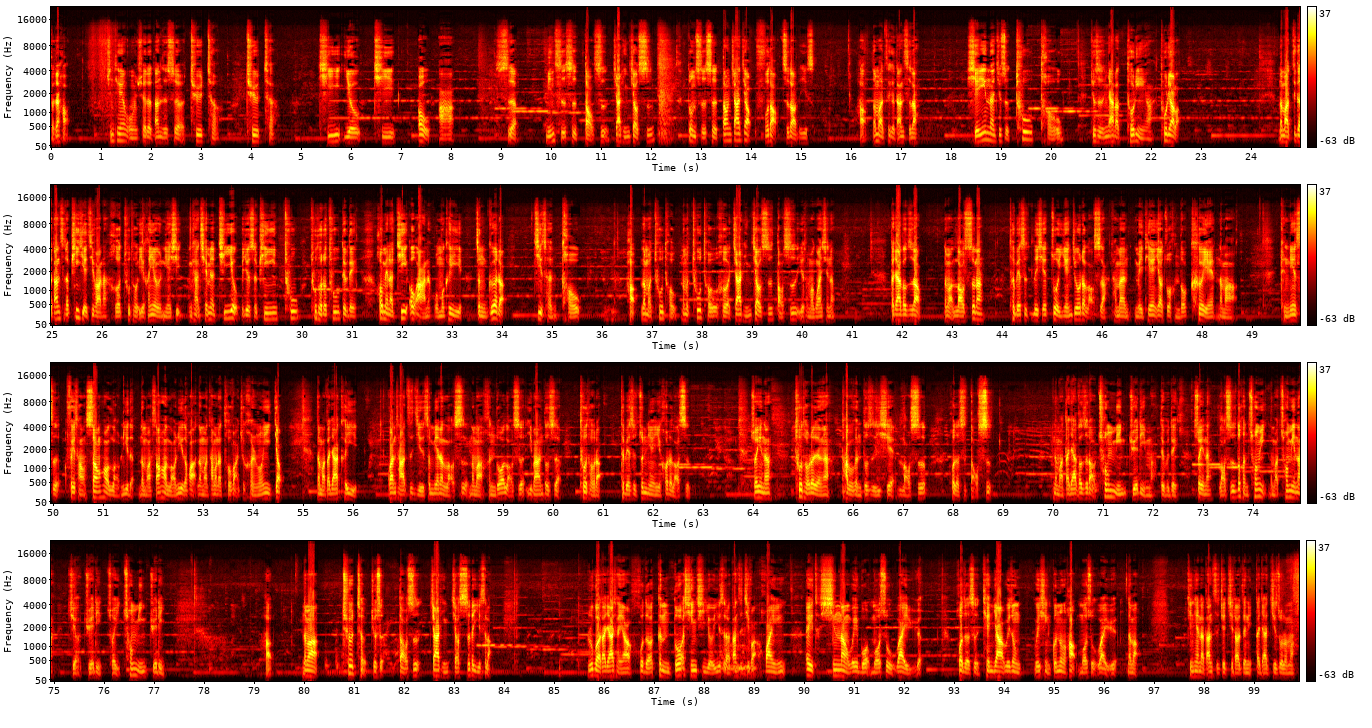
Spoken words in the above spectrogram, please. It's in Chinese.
大家好，今天我们学的单词是 tutor，tutor，t u t o r，是名词是导师、家庭教师，动词是当家教、辅导、指导的意思。好，那么这个单词呢，谐音呢就是秃头，就是人家的头顶啊秃掉了。那么这个单词的拼写技法呢，和秃头也很有联系。你看前面的 t u 不就是拼音秃秃头的秃，对不对？后面的 t o r 呢，我们可以整个的记成头。好，那么秃头，那么秃头和家庭教师、导师有什么关系呢？大家都知道，那么老师呢，特别是那些做研究的老师啊，他们每天要做很多科研，那么。肯定是非常伤耗脑力的。那么伤耗脑力的话，那么他们的头发就很容易掉。那么大家可以观察自己身边的老师，那么很多老师一般都是秃头的，特别是中年以后的老师。所以呢，秃头的人啊，大部分都是一些老师或者是导师。那么大家都知道聪明绝顶嘛，对不对？所以呢，老师都很聪明。那么聪明呢就要绝顶，所以聪明绝顶。好，那么 tutor 就是导师、家庭教师的意思了。如果大家想要获得更多新奇有意思的单词记法，欢迎艾特新浪微博魔术外语，或者是添加微众微信公众号魔术外语。那么今天的单词就记到这里，大家记住了吗？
